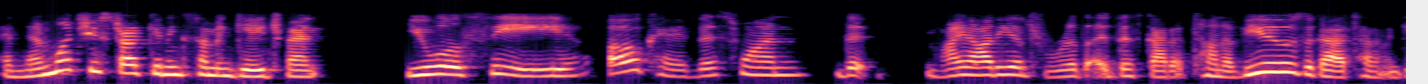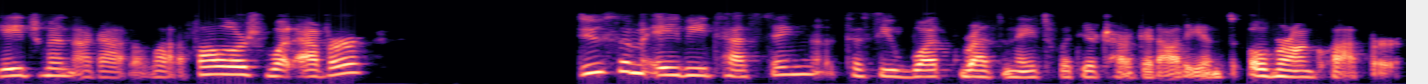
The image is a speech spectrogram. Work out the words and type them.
And then once you start getting some engagement, you will see, okay, this one that my audience really, this got a ton of views, I got a ton of engagement, I got a lot of followers, whatever. Do some A B testing to see what resonates with your target audience over on Clapper.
